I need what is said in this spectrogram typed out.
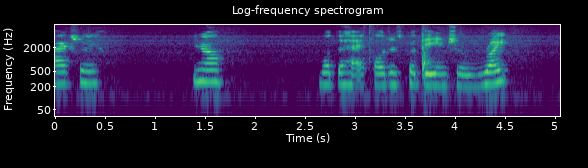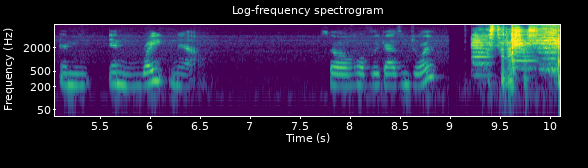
actually, you know, what the heck, I'll just put the intro right in, in right now. So hopefully you guys enjoy. It's delicious.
